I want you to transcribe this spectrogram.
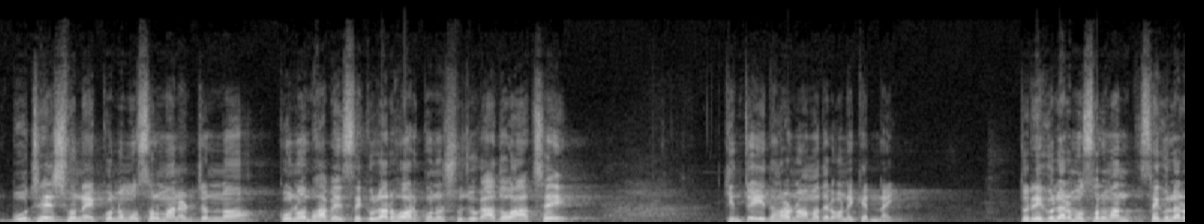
বুঝে শুনে কোনো মুসলমানের জন্য কোনোভাবে সেকুলার হওয়ার কোনো সুযোগ আদৌ আছে? কিন্তু এই ধারণা আমাদের অনেকের নাই। তো রেগুলার মুসলমান সেগুলার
